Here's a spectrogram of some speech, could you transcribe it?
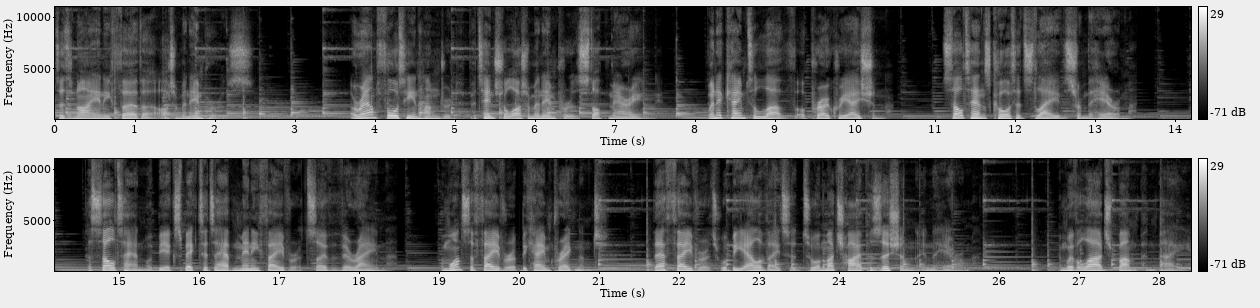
to deny any further Ottoman emperors? Around 1400, potential Ottoman emperors stopped marrying when it came to love or procreation, sultans courted slaves from the harem. A sultan would be expected to have many favourites over their reign, and once a favourite became pregnant, their favourite would be elevated to a much higher position in the harem, and with a large bump in pay.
